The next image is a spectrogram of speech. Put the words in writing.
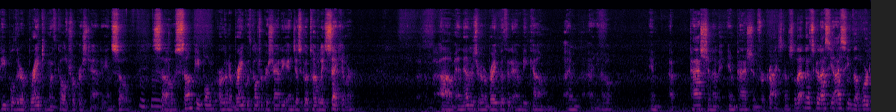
people that are breaking with cultural Christianity, and so Mhm. so some people are going to break with cultural Christianity and just go totally secular, um, and the others are going to break with it and become, um, you know, in, uh, passionate, impassioned for Christ. And so that that's good. I see I see the word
